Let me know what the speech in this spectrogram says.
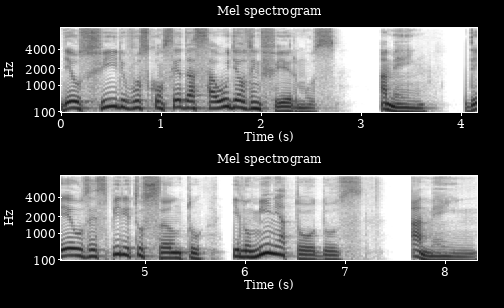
Deus Filho vos conceda a saúde aos enfermos. Amém. Deus Espírito Santo ilumine a todos. Amém.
